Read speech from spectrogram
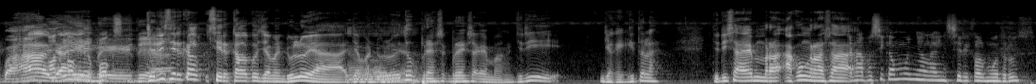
bahaya box gitu ya. Jadi circle circleku zaman dulu ya, zaman Oh, dulu iya. itu brengsek-brengsek emang. Jadi ya kayak gitulah. Jadi saya mera- aku ngerasa Kenapa sih kamu nyalain circlemu terus?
